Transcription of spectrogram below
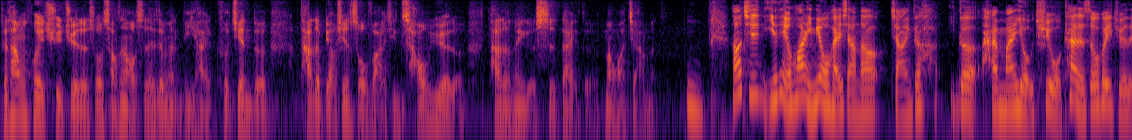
可他们会去觉得说，常胜老师在这边很厉害，可见的他的表现手法已经超越了他的那个时代的漫画家们。嗯，然后其实野铁花里面我还想到讲一个一个还蛮有趣，我看的时候会觉得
